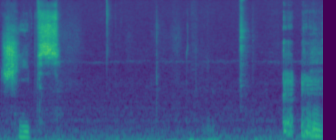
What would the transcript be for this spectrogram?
Chiefs.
